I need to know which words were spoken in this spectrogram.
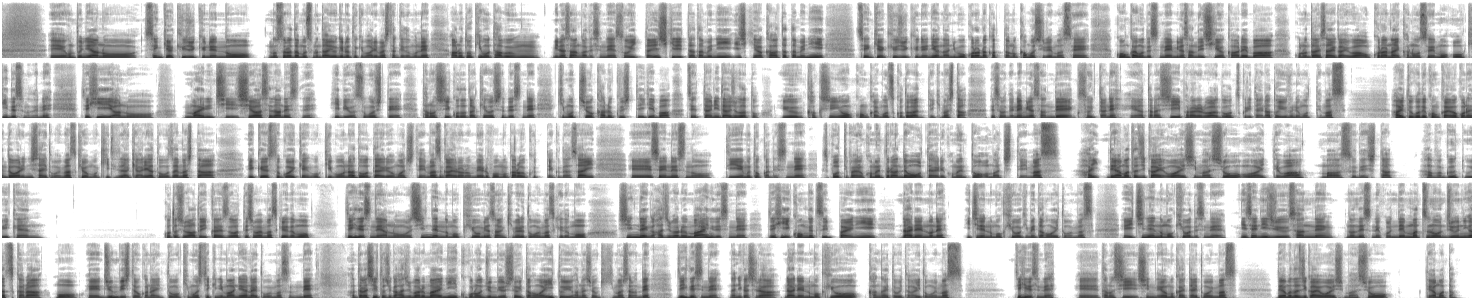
えー、本当にあの、1999年のノストラダムスの大予言の時もありましたけどもね、あの時も多分皆さんがですね、そういった意識で言ったために、意識が変わったために、1999年には何も起こらなかったのかもしれません。今回もですね、皆さんの意識が変われば、この大災害は起こらない可能性も大きいですのでね、ぜひ、あの、毎日幸せなですね、日々を過ごして楽しいことだけをしてですね、気持ちを軽くしていけば絶対に大丈夫だという確信を今回持つことができました。ですのでね、皆さんでそういったね、新しいパラレルワールドを作りたいなというふうに思っています。はい。ということで今回はこの辺で終わりにしたいと思います。今日も聞いていただきありがとうございました。リクエスト、ご意見、ご希望などお便りをお待ちしています。概要欄のメールフォームから送ってください。えー、SNS の DM とかですね、Spotify のコメント欄でもお便り、コメントをお待ちしています。はい。ではまた次回お会いしましょう。お相手はマースでした。Have a good weekend. 今年はあと1ヶ月終わってしまいますけれども、ぜひですね、あの、新年の目標を皆さん決めると思いますけども、新年が始まる前にですね、ぜひ今月いっぱいに来年のね、1年の目標を決めた方がいいと思います。1年の目標はですね、2023年のですね、これ年末の12月からもう準備しておかないと気持ち的に間に合わないと思いますんで、新しい年が始まる前に心の準備をしておいた方がいいという話を聞きましたので、ぜひですね、何かしら来年の目標を考えておいた方がいいと思います。ぜひですね、えー、楽しい新年を迎えたいと思います。ではまた次回お会いしましょう。ではまた。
